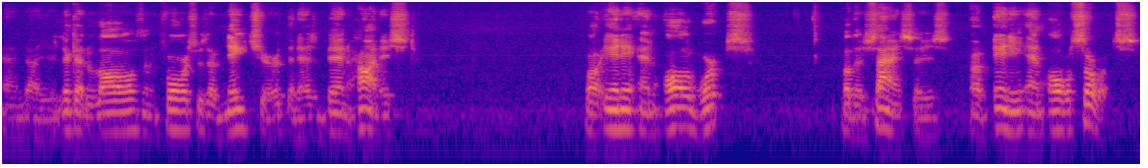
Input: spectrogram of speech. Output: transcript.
And uh, you look at laws and forces of nature that has been harnessed for any and all works for the sciences of any and all sorts.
